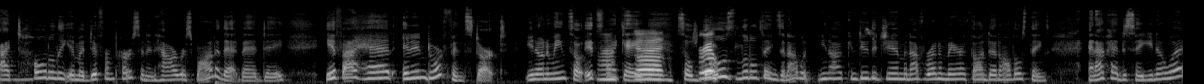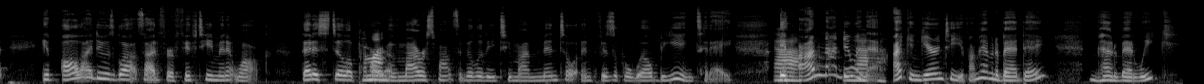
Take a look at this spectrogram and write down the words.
I totally am a different person in how i respond to that bad day if i had an endorphin start. You know what i mean? So it's like a good. so True. those little things and i would you know i can do the gym and i've run a marathon done all those things and i've had to say you know what? If all i do is go outside for a 15 minute walk that is still a part of my responsibility to my mental and physical well-being today. If i'm not doing Yeah. that i can guarantee you if i'm having a bad day i'm having a bad week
